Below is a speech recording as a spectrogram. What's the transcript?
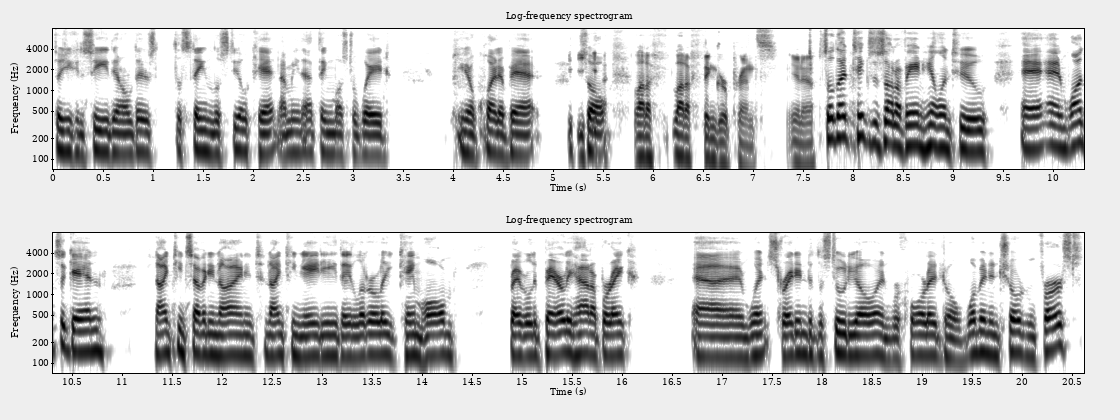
so you can see you know there's the stainless steel kit i mean that thing must have weighed you know quite a bit so Yeah, a lot of lot of fingerprints, you know. so that takes us out of Van Halen two, And, and once again, 1979 into 1980, they literally came home, barely, barely had a break, and went straight into the studio and recorded Women and Children First.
